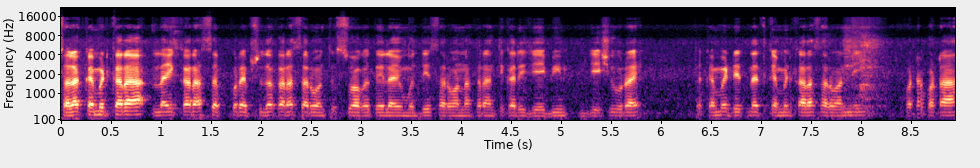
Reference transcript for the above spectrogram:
चला कमेंट करा लाईक करा सबस्क्राईबसुद्धा करा. सर्वांचं स्वागत आहे लाईव्हमध्ये सर्वांना क्रांतिकारी जय भीम जय शिवराय. तर कमेंट येत नाहीत कमेंट करा सर्वांनी. पटापटा.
